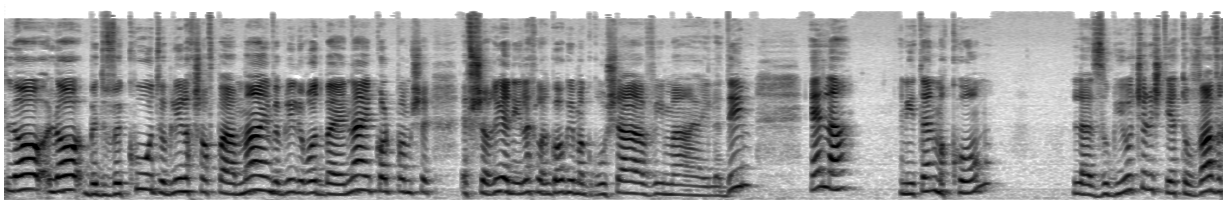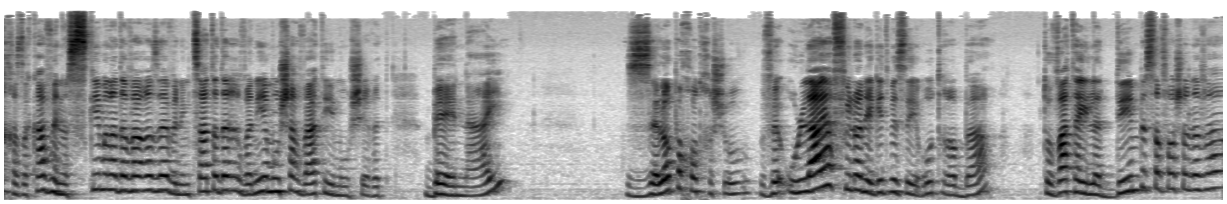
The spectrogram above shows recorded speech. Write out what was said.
לא, לא בדבקות ובלי לחשוב פעמיים ובלי לראות בעיניים, כל פעם שאפשרי אני אלך לחגוג עם הגרושה ועם הילדים, אלא אני אתן מקום לזוגיות שלי שתהיה טובה וחזקה ונסכים על הדבר הזה ונמצא את הדרך ואני אהיה מאושר ואת תהיי מאושרת. בעיניי זה לא פחות חשוב, ואולי אפילו אני אגיד בזהירות רבה, טובת הילדים בסופו של דבר,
